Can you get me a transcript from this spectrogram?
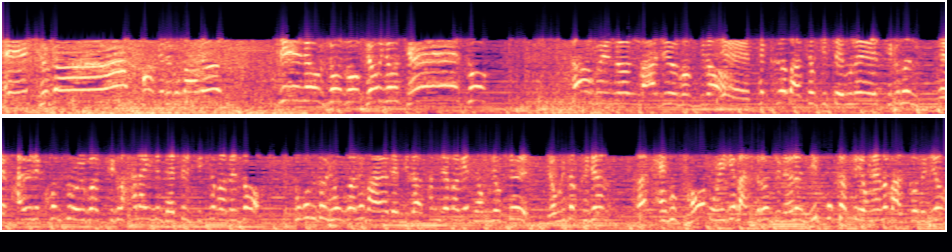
탱크가 마지훈 선수입니다. 예, 탱크가 막혔기 때문에 지금은 예, 바이오닉 컨트롤과 지금 하나 있는 배틀 지켜가면서 조금 더 효과를 봐야 됩니다. 상대방의 병력들 여기서 그냥 아, 계속 더 모이게 만들어주면은 이 포커스 영향을 받거든요.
